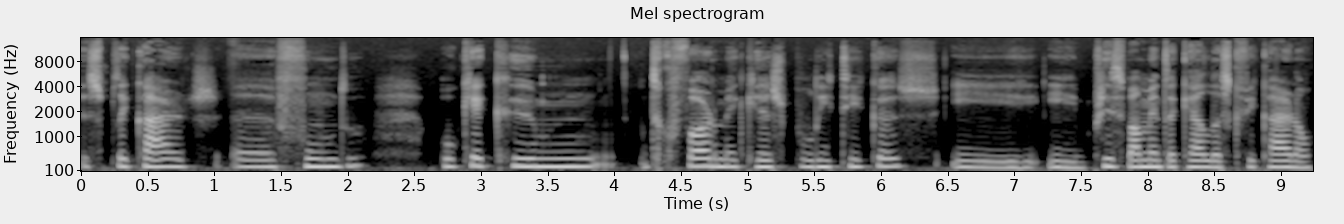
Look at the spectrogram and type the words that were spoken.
explicar uh, a fundo o que é que de que forma é que as políticas e, e, principalmente aquelas que ficaram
